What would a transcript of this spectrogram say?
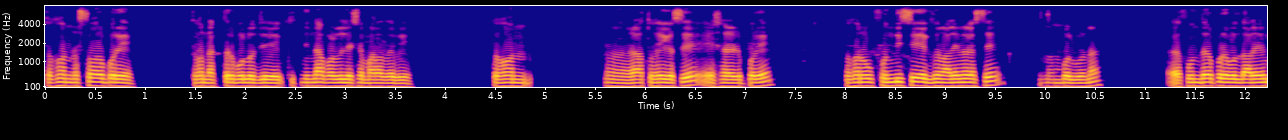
তখন নষ্ট হওয়ার পরে তখন ডাক্তার বলল যে, কিডনি না পারলে সে মারা যাবে। তখন রাত হয়ে গেছে এসারের পরে। তখন ফোন দিছে একজন আলেমের কাছে, নাম বলব না। ফোন দেওয়ার পরে বলতে, আলেম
